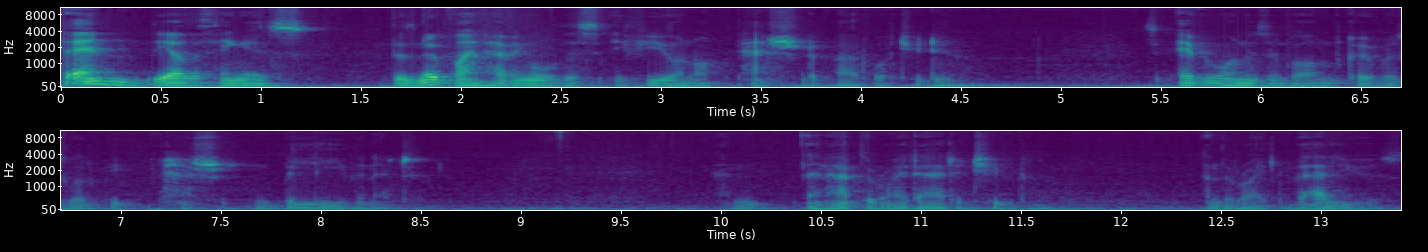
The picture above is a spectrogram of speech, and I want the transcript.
Then the other thing is, there's no point having all this if you are not passionate about what you do. So everyone who's involved in Cobra has got to be passionate and believe in it, and and have the right attitude, and the right values,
